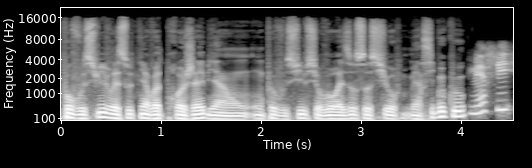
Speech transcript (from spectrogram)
pour vous suivre et soutenir votre projet, eh bien, on, on peut vous suivre sur vos réseaux sociaux. Merci beaucoup. Merci.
